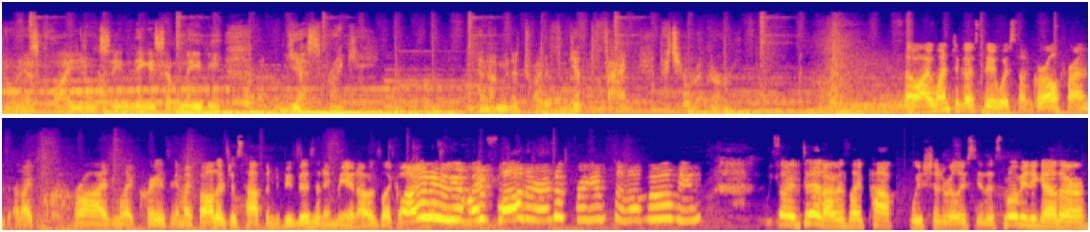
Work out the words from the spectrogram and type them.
don't ask why, you don't say anything except maybe, yes, Frankie. And I'm gonna try to forget the fact that you're a girl. So I went to go see it with some girlfriends, and I cried like crazy. And my father just happened to be visiting me, and I was like, I need to get my father to bring him to the movies. So I did. I was like, Pop, we should really see this movie together,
